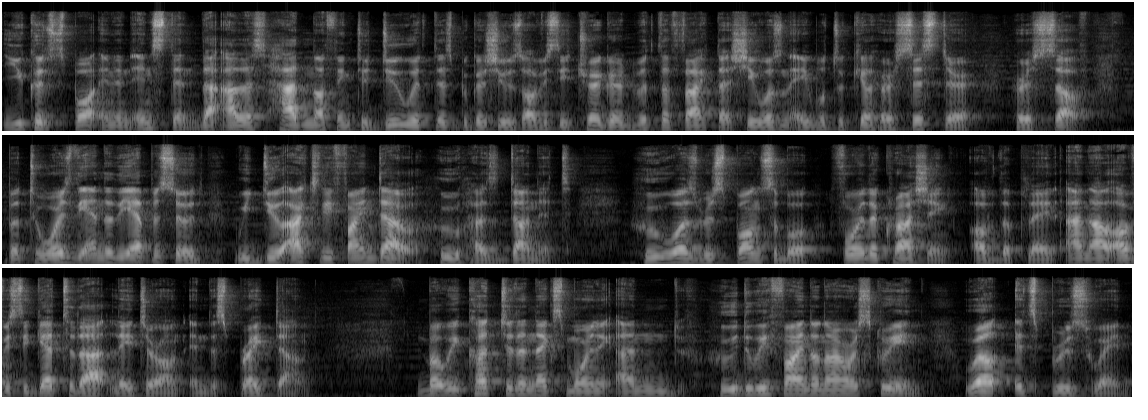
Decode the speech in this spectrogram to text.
you could spot in an instant that Alice had nothing to do with this because she was obviously triggered with the fact that she wasn't able to kill her sister herself. But towards the end of the episode, we do actually find out who has done it, who was responsible for the crashing of the plane, and I'll obviously get to that later on in this breakdown. But we cut to the next morning, and who do we find on our screen? Well, it's Bruce Wayne.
